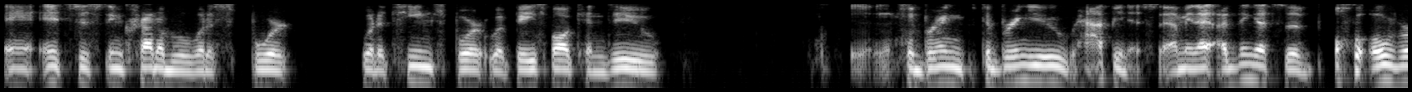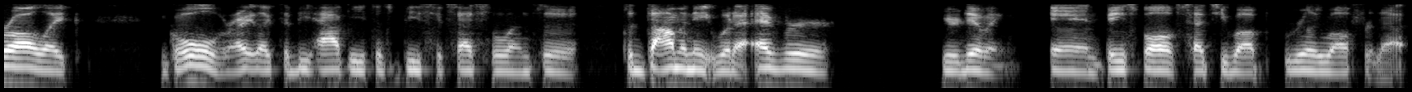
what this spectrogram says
And it's just incredible what a sport, what a team sport, what baseball can do eh, to bring to bring you happiness. I mean, I, I think that's the overall like goal, right? Like to be happy, to be successful, and to to dominate whatever you're doing. And baseball sets you up really well for that.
